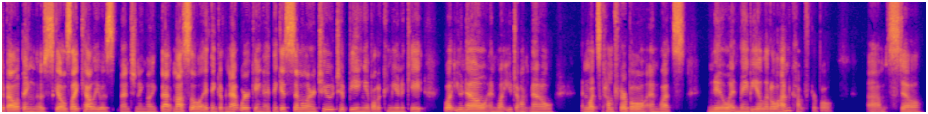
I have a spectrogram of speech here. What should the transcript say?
developing those skills like kelly was mentioning like that muscle i think of networking i think is similar too to being able to communicate what you know and what you don't know and what's comfortable and what's new and maybe a little uncomfortable um, still.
